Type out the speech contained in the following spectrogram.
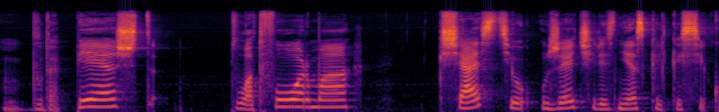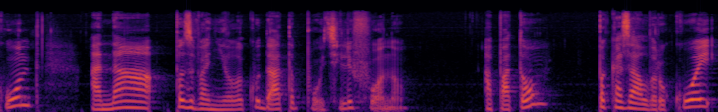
Будапешт, платформа. К счастью, уже через несколько секунд она позвонила куда-то по телефону. А потом показал рукой,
